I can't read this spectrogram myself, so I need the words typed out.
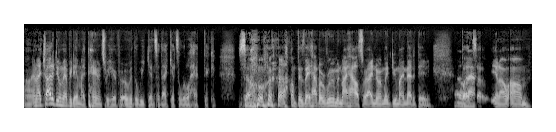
uh, and I try to do them every day. My parents were here for over the weekend, so that gets a little hectic. So, because they have a room in my house where I normally do my meditating Oh, but wow. so you know um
